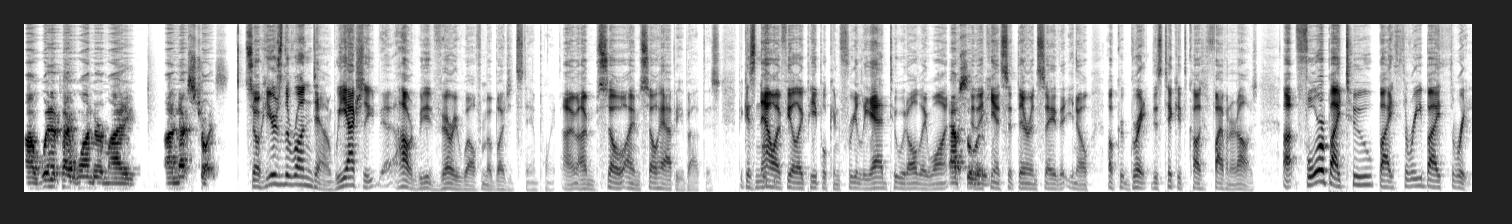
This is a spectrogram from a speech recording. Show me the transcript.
Uh, Winnipeg Wonder, my uh, next choice. So here's the rundown. We actually, Howard, we did very well from a budget standpoint. I'm, I'm so I'm so happy about this because now I feel like people can freely add to it all they want. Absolutely, they can't sit there and say that you know, oh great, this ticket costs five hundred dollars. Uh, four by two by three by three.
